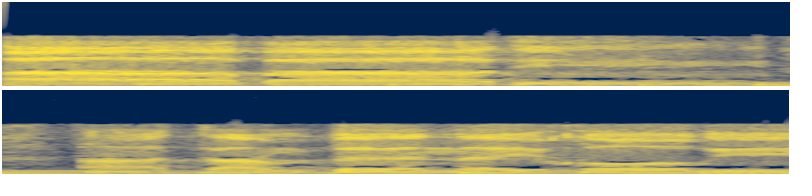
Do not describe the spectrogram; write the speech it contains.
abadim, atam b'nei chorim.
